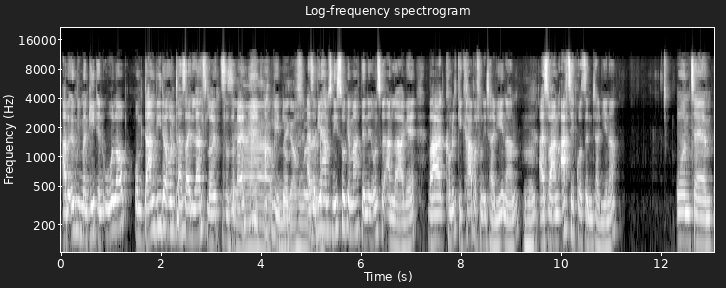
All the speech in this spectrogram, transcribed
aber irgendwie man geht in Urlaub, um dann wieder unter seinen Landsleuten zu sein. Ja, Ach, wie dumm. hohl, also wir haben es nicht so gemacht, denn in unsere Anlage war komplett gekapert von Italienern. Mhm. Also es waren 80% Italiener. Und ähm,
